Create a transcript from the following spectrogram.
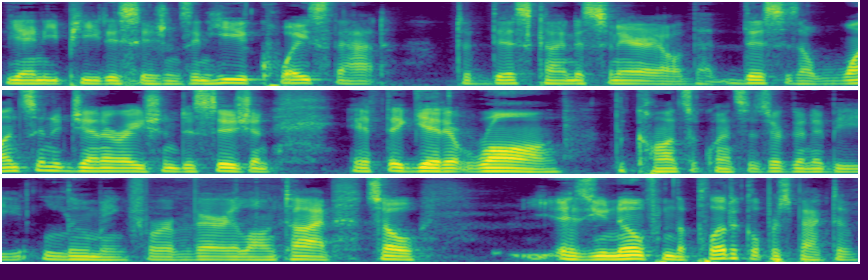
the NEP decisions, and he equates that to this kind of scenario that this is a once in a generation decision. If they get it wrong, the consequences are going to be looming for a very long time. So as you know from the political perspective,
